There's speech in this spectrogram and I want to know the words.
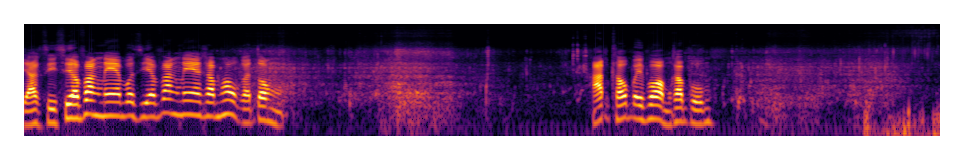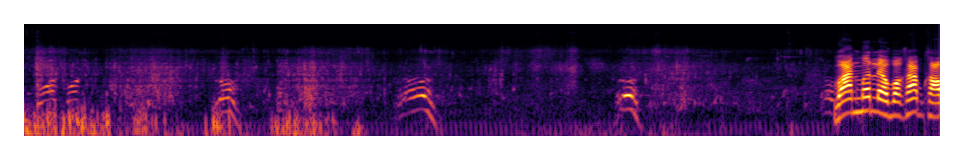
อยากสีเสือฟังแน่บ่เสียฟังแน่ครับเขาก็ต้องหัดเขาไปพร้อมครับผมลงลงลงวานหมดแล้วบ่ครับเขา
